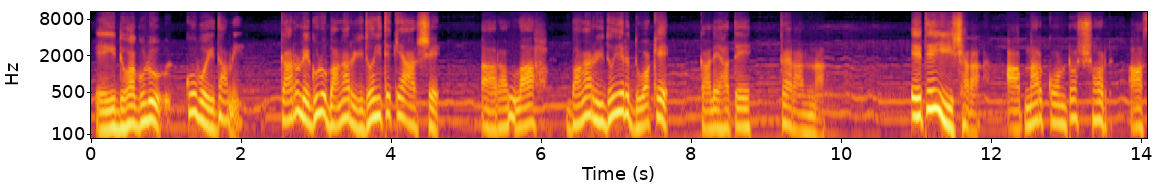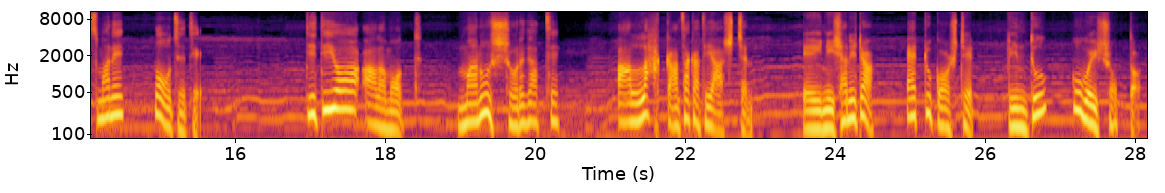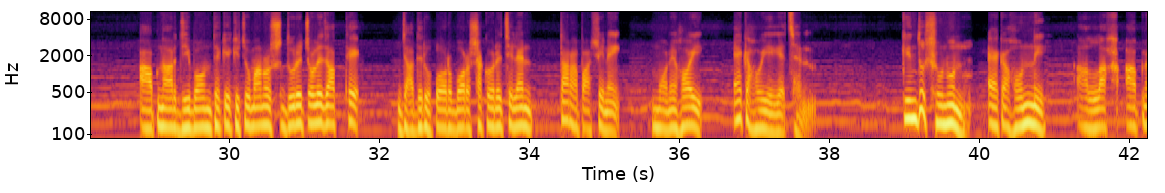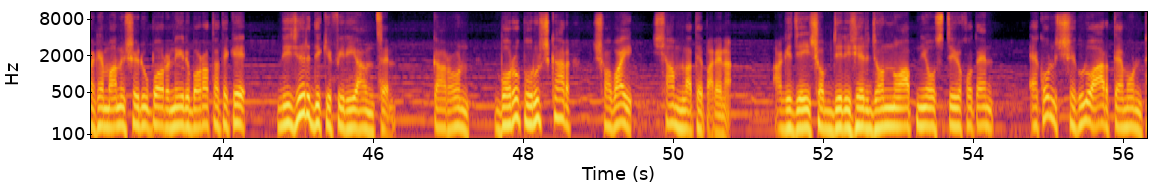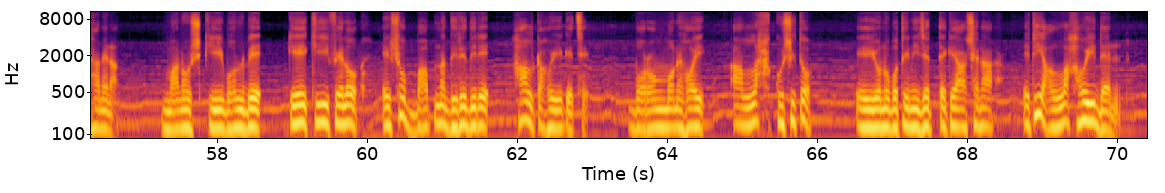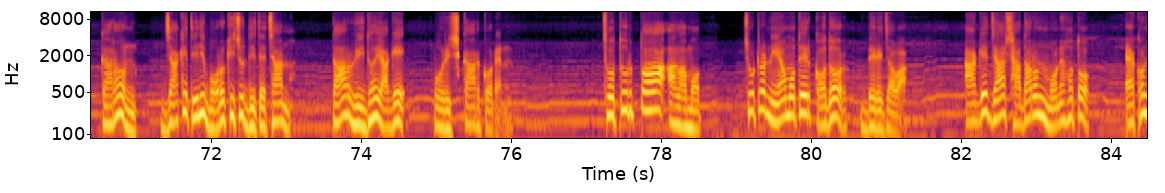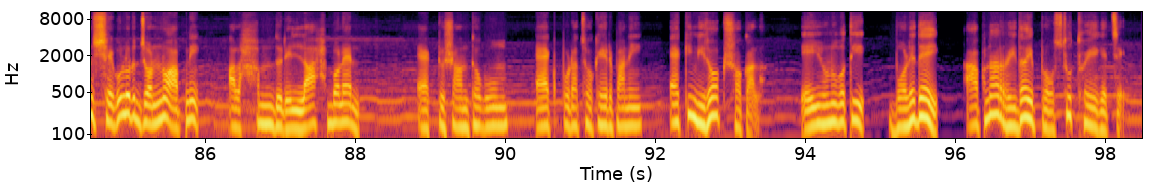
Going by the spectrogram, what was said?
এই দোয়াগুলো খুবই দামি, কারণ এগুলো বাঙার হৃদয় থেকে আসে। আর আল্লাহ বাঙার হৃদয়ের দোয়াকে কালে হাতে ফেরান না। এতেই ইশারা। আপনার কণ্ঠস্বর আসমানে পৌঁছেছে। তৃতীয় আলামত, মানুষ সরে যাচ্ছে। আল্লাহ কাছাকাছি আসছেন। এই নিশানিটা একটু কষ্টের, কিন্তু খুবই সত্য আপনার জীবন থেকে কিছু মানুষ দূরে চলে যাচ্ছে। যাদের উপর ভরসা করেছিলেন, তারা পাশে নেই। মনে হয় একা হয়ে গেছেন। কিন্তু শুনুন, একা হননি। আল্লাহ আপনাকে মানুষের উপর নির্ভরতা থেকে নিজের দিকে ফিরিয়ে আনছেন। কারণ বড় পুরস্কার সবাই সামলাতে পারে না। আগে যেই সব জিনিসের জন্য আপনি অস্থির হতেন, এখন সেগুলো আর তেমন ঠানে না। মানুষ কি বলবে, কে কি ফেলো, এসব ভাবনা ধীরে ধীরে হালকা হয়ে গেছে। বরং মনে হয় আল্লাহ খুশি তো। এই অনুভূতি নিজের থেকে আসে না, এটি আল্লাহই দেন। কারণ যাকে তিনি বড় কিছু দিতে চান, তার হৃদয় আগে পরিষ্কার করেন। চতুর্থ আলামত, ছোট নিয়ামতের কদর বেড়ে যাওয়া। আগে যা সাধারণ মনে হতো, এখন সেগুলোর জন্য আপনি আলহামদুলিল্লাহ বলেন। একটু শান্ত ঘুম, এক ফোঁটা চোখের পানি, একই নীরব সকাল। এই অনুভূতি বলে দেয়, আপনার হৃদয় প্রস্তুত হয়ে গেছে।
